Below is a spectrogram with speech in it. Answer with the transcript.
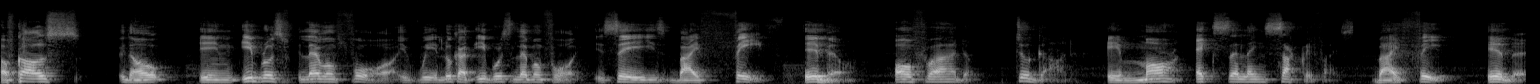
Of course, you know, in Hebrews 11:4, if we look at Hebrews 11:4, it says, "By faith Abel offered to God a more excellent sacrifice. By faith Abel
